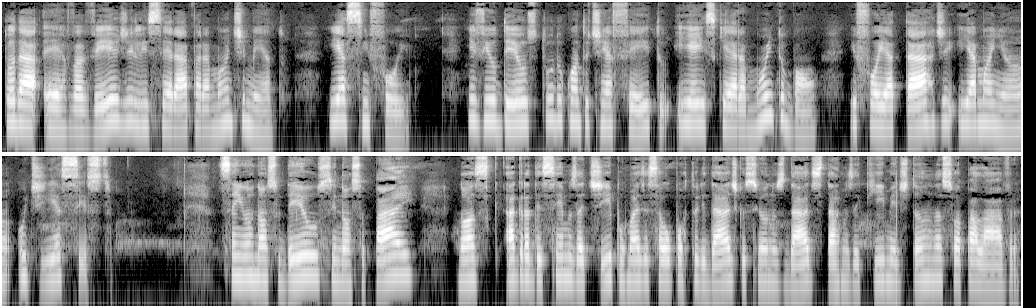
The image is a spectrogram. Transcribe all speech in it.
toda erva verde lhe será para mantimento. E assim foi. E viu Deus tudo quanto tinha feito, e eis que era muito bom, e foi a tarde e a manhã o dia sexto. Senhor nosso Deus e nosso Pai, nós agradecemos a Ti por mais essa oportunidade que o Senhor nos dá de estarmos aqui meditando na Sua palavra.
